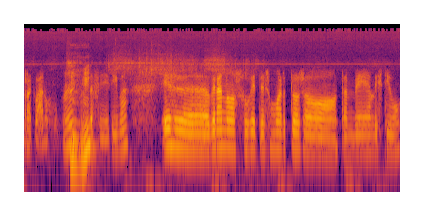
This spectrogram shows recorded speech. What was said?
arreglar-ho, eh? Mhm. en definitiva. És eh, Verano los juguetes muertos o també a l'estiu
